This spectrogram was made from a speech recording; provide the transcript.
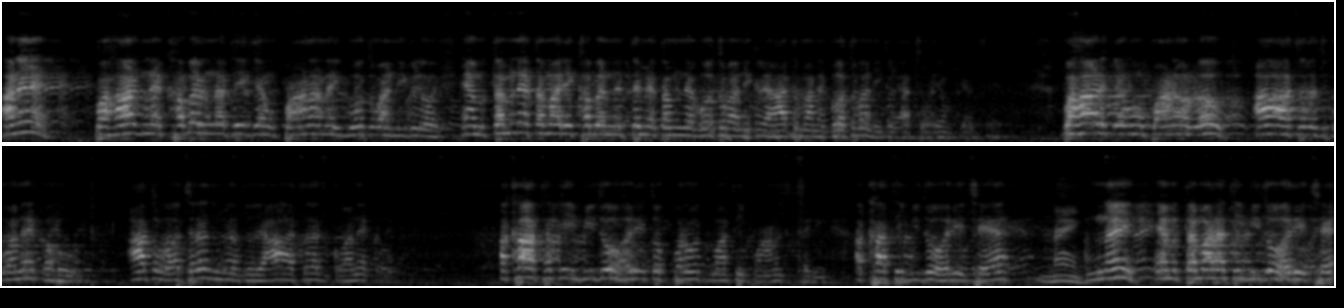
અને પહાડને ખબર નથી કે હું પાણાને ગોતવા નીકળ્યો એમ તમને તમારી ખબર ને તમે તમને ગોતવા નીકળ્યા આત્માને ગોતવા નીકળ્યા છો એમ કે છે. પહાડ કે હું પાણો લઉં આ અચરજ કોને કહું? આ તો અચરજ ન જોઈએ આ અચરજ કોને કહું? અખા થકી બીજો હરી તો પર્વતમાંથી પાણ જ ખરી અખાથી બીજો હરી છે નહીં. નહીં. એમ તમારાથી બીજો હરી છે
